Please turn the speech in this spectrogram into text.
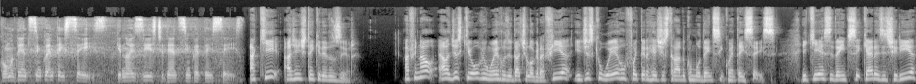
como dente 56, que não existe dente 56. Aqui a gente tem que deduzir. Afinal, ela diz que houve um erro de datilografia e diz que o erro foi ter registrado como dente 56. E que esse dente sequer existiria,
